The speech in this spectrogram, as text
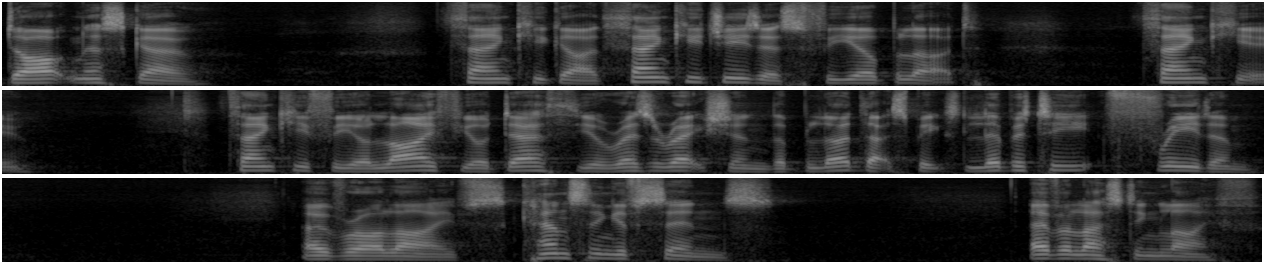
darkness, go. Thank you, God. Thank you, Jesus, for your blood. Thank you. Thank you for your life, your death, your resurrection, the blood that speaks liberty, freedom. over our lives, cancelling of sins, everlasting life.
